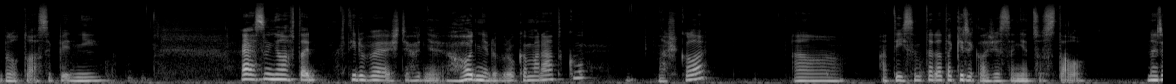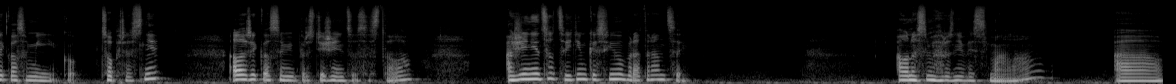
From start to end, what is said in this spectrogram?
bylo to asi pět dní. A já jsem měla v té, v té době ještě hodně, hodně dobrou kamarádku na škole a, a tý jsem teda taky řekla, že se něco stalo. Neřekla jsem jí jako, co přesně, ale řekla jsem jí prostě, že něco se stalo a že něco cítím ke svýmu bratranci. A ona se mi hrozně vysmála a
